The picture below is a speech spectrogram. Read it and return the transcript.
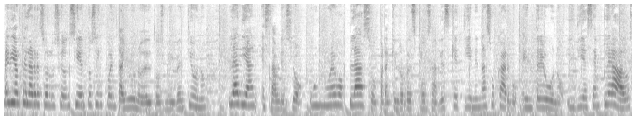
Mediante la resolución 151 del 2021, la DIAN estableció un nuevo plazo para que los responsables que tienen a su cargo entre 1 y 10 empleados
